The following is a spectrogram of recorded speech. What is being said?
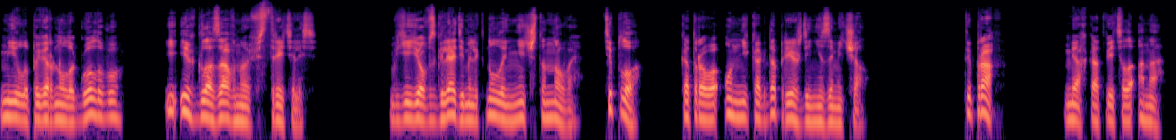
Мила повернула голову, и их глаза вновь встретились. В ее взгляде мелькнуло нечто новое, тепло, которого он никогда прежде не замечал. «Ты прав», — мягко ответила она.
